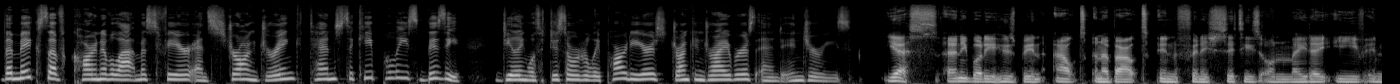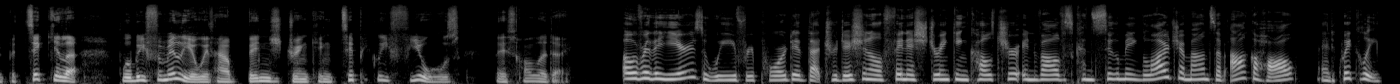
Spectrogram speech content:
The mix of carnival atmosphere and strong drink tends to keep police busy, dealing with disorderly partiers, drunken drivers, and injuries. Yes, anybody who's been out and about in Finnish cities on May Day Eve in particular will be familiar with how binge drinking typically fuels this holiday. Over the years, we've reported that traditional Finnish drinking culture involves consuming large amounts of alcohol and quickly.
